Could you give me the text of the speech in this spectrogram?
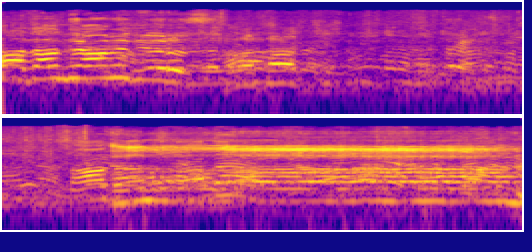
Sağdan devam ediyoruz. Sağdan. Sağdan. Allah'ım.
